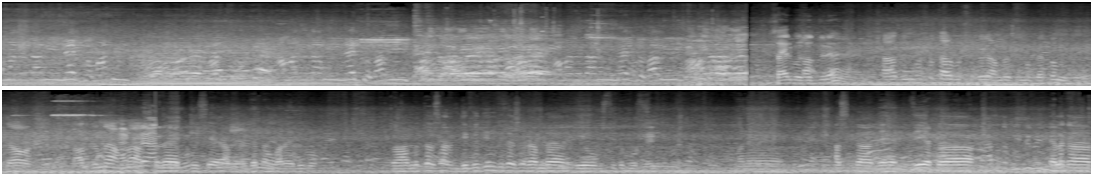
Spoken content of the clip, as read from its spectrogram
আমাদের দাবি ন্যায্য দাবি আমাদের দাবি ন্যায্য দাবি আমাদের দাবি ন্যায্য দাবি চার বছর ধরে সাড়ে তিন বছর চার বছর ধরে আমরা কোনো বেতন দেওয়া হচ্ছে তার জন্য আমরা একুশে আমরা বেতন বাড়াই দিব। তো আমরা তো স্যার দীর্ঘদিন ধরে স্যার আমরা এই অবস্থিতে পড়ছি মানে আজকে দেখেন যে একটা এলাকার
